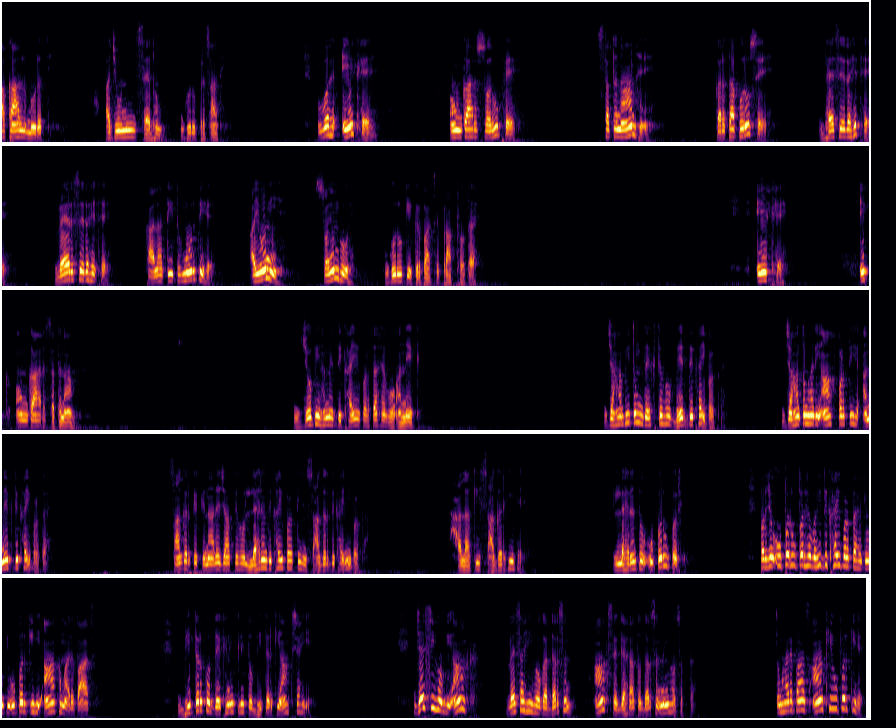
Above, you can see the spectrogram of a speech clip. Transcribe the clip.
अकाल मूर्ति, अजूनी सैभम गुरु प्रसादी। वह एक है, ओंकार स्वरूप है, सतनाम है। कर्ता पुरुष है, भय से रहित है, वैर से रहित है, कालातीत मूर्ति है, अयोनी है, स्वयंभू है, गुरु की कृपा से प्राप्त होता है। एक है, एक ओंकार सतनाम। जो भी हमें दिखाई पड़ता है वो अनेक जहाँ भी तुम देखते हो भेद दिखाई पड़ता है। जहाँ तुम्हारी आँख पड़ती है, अनेक दिखाई पड़ता है। सागर के किनारे जाते हो, लहरें दिखाई पड़ती हैं, सागर दिखाई नहीं पड़ता। हालाँकि सागर ही है। लहरें तो ऊपर ऊपर है। पर जो ऊपर ऊपर है, वही दिखाई पड़ता है, क्योंकि ऊपर की ही आँख हमारे पास है। भीतर को देखने के लिए तो भीतर की आँख चाहिए। जैसी होगी आँख, वैसा ही होगा दर्शन। आँख से गहरा तो दर्शन नहीं हो सकता। तुम्हारे पास आँख ही ऊपर की है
